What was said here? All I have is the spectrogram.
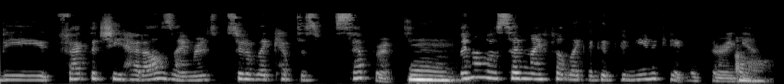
the fact that she had Alzheimer's sort of like kept us separate. Hmm. Then all of a sudden I felt like I could communicate with her again. Oh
